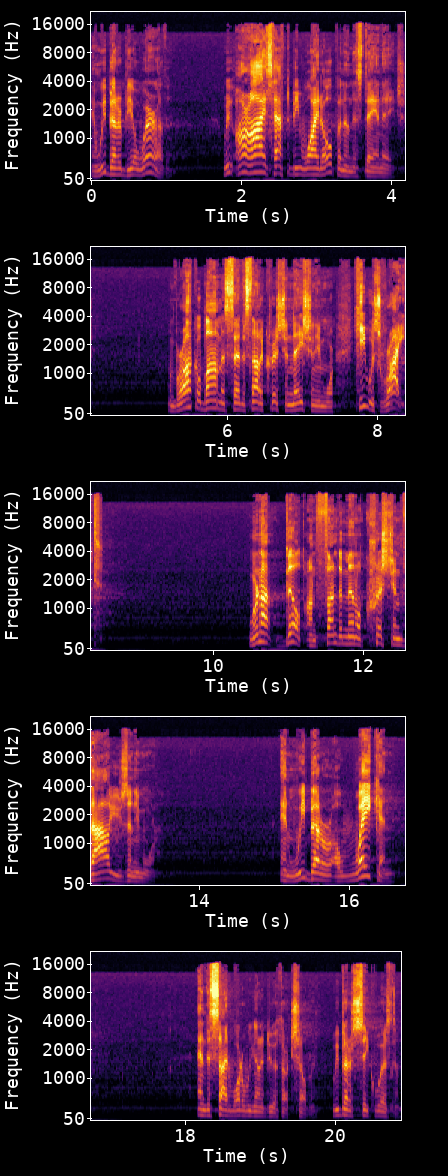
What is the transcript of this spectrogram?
And we better be aware of it. We, our eyes have to be wide open in this day and age. When Barack Obama said it's not a Christian nation anymore, he was right. We're not built on fundamental Christian values anymore. And we better awaken and decide what are we going to do with our children. We better seek wisdom.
